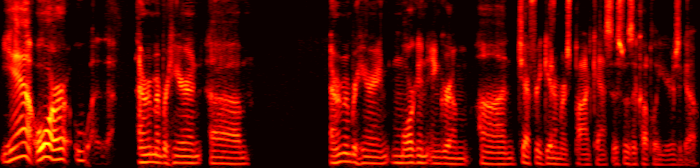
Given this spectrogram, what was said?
Yeah. Or I remember hearing. Um, I remember hearing Morgan Ingram on Jeffrey Gitomer's podcast. This was a couple of years ago,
